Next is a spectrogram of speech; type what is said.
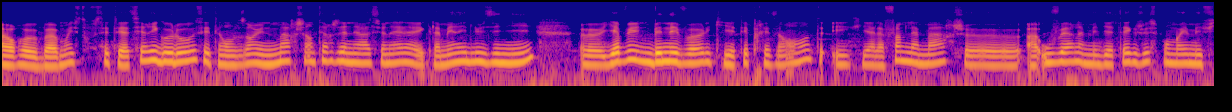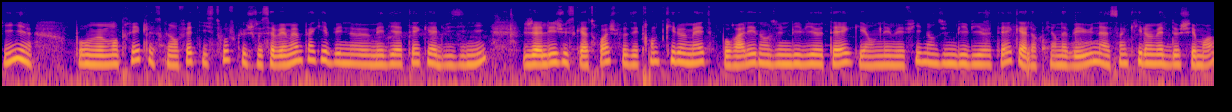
Alors, euh, bah, moi, il se trouve que c'était assez rigolo. C'était en faisant une marche intergénérationnelle avec la mairie de Lusigny. Euh, il y avait une bénévole qui était présente et qui, à la fin de la marche, euh, a ouvert la médiathèque juste pour moi et mes filles pour me montrer parce qu'en fait, il se trouve que je ne savais même pas qu'il y avait une médiathèque à Lusigny. J'allais jusqu'à Troyes, je faisais 30 km pour aller dans une bibliothèque et emmener mes filles dans une bibliothèque alors qu'il y en avait une à 5 km de chez moi.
